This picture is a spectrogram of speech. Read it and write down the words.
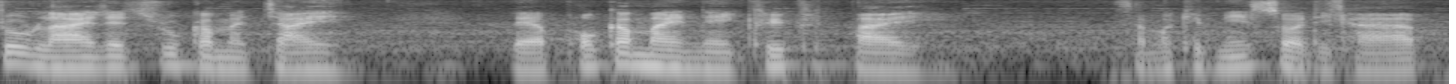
ทุกไลค์และทุกกำลังใจ แล้วพบกันใหม่ในคลิปถัดไปสำหรับคลิปนี้สวัสดีครับ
